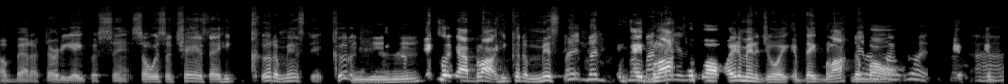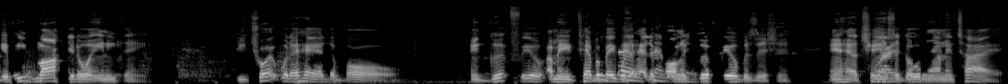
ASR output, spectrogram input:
or better, 38%. So it's a chance that he could have missed it. Could have Mhm. it could have got blocked. He could have missed it. But but, If they blocked is, the ball, wait a minute, Joy. If they blocked the Yeah, ball, if, Uh-huh. if, if he blocked it or anything, Detroit would have had the ball in good field. I mean, Tampa Bay would have had the ball in good field position and have a chance to go down and tie it.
